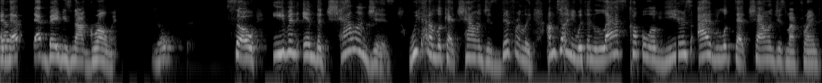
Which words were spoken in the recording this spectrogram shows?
and that, that baby's not growing. Nope. So even in the challenges, we got to look at challenges differently. I'm telling you, within the last couple of years, I've looked at challenges, my friend,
